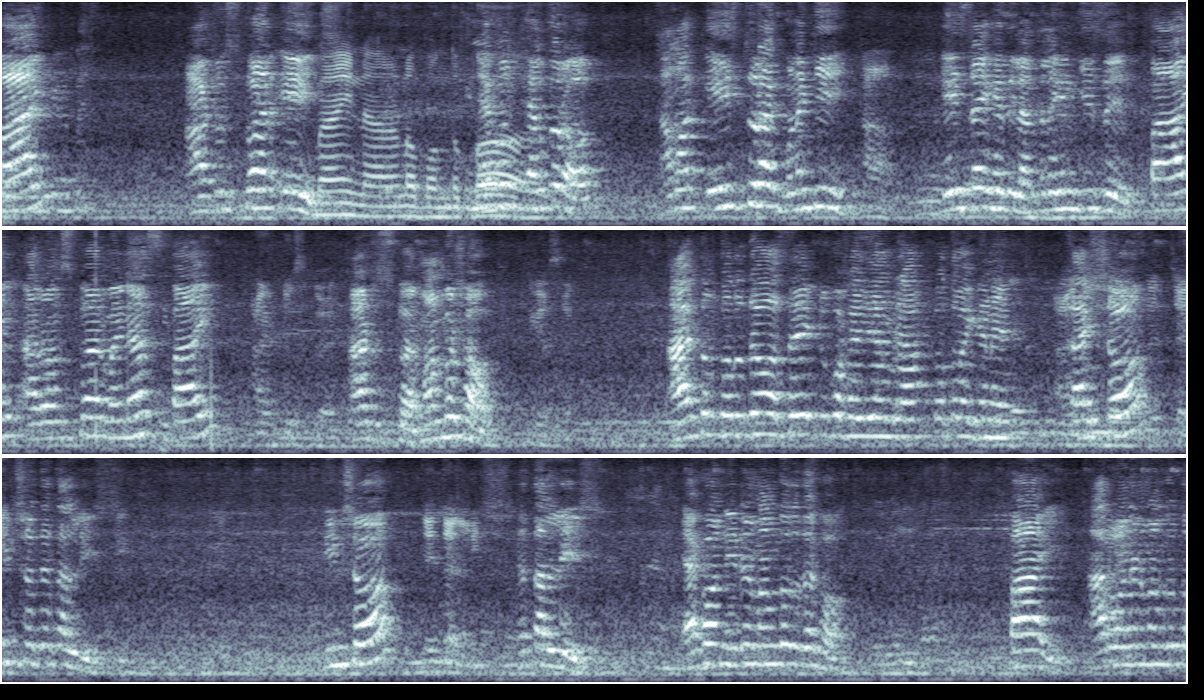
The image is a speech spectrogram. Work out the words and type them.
pi r two square h. মাই নাড়ানো বন্ধ এখন কর। খেয়াল করো আমার এইচ তো রাখব নাকি? হ্যাঁ। এইচ রেখে দিলাম তাহলে এখানে কি one square minus pi r two square. R two square মান বসাও। ঠিক আছে। আয়তন কত দেওয়া আছে? একটু বসাই দিই আমরা। কত এখানে? চারশো তিনশো তেতাল্লিশ। তিনশো তেতাল্লিশ। তেতাল্লিশ। এখন এটার মান কত দেখো? পাই আর ওয়ানের মান কত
